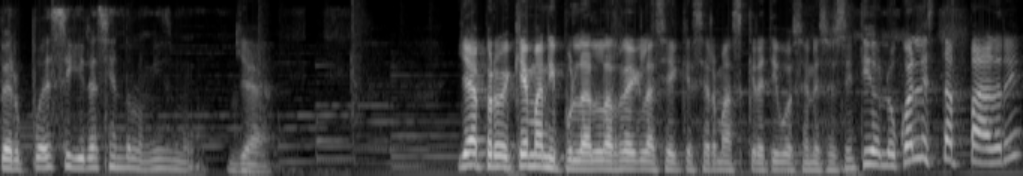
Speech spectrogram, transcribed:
pero puedes seguir haciendo lo mismo. ya. Ya, pero hay que manipular las reglas y hay que ser más creativos en ese sentido, lo cual está padre.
